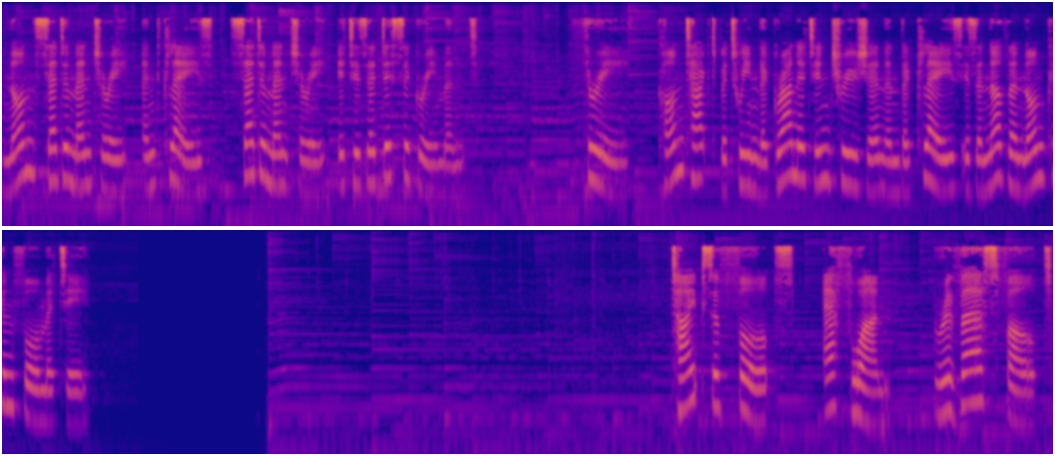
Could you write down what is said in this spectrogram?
non-sedimentary, and clays, sedimentary, it is a disagreement. 3. Contact between the granite intrusion and the clays is another nonconformity. Types of faults F1. Reverse fault.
